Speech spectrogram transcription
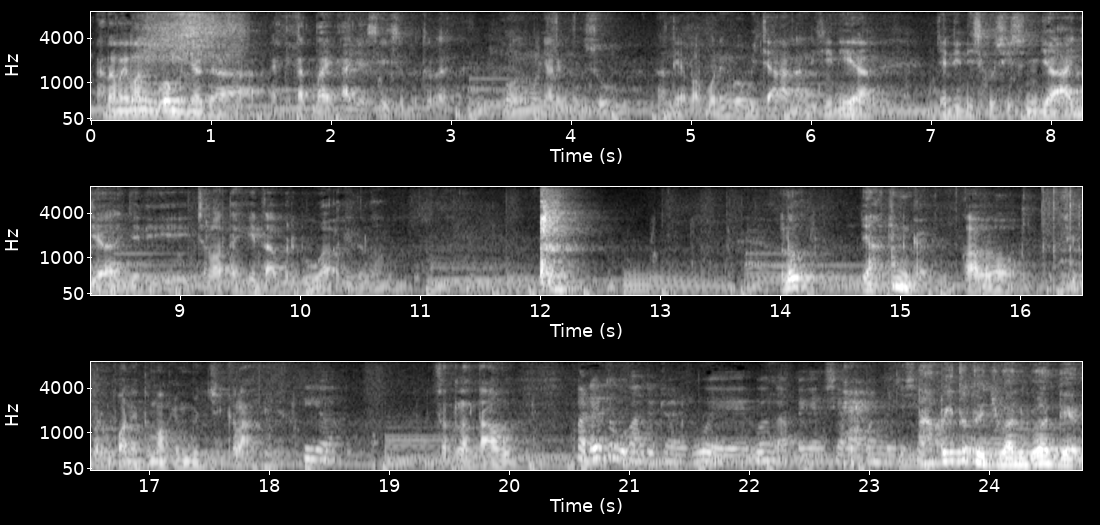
Karena memang gue menjaga etikat baik aja sih sebetulnya. Gue nggak mau nyari musuh. Nanti apa pun yang gue bicarakan di sini ya jadi diskusi senja aja jadi celoteh kita berdua gitu loh lu yakin gak kalau si perempuan itu makin benci ke lakinya iya. Setelah tahu. Padahal itu bukan tujuan gue. Gue nggak pengen siapa pun benci siapa pun tapi itu tujuan gue Dad.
